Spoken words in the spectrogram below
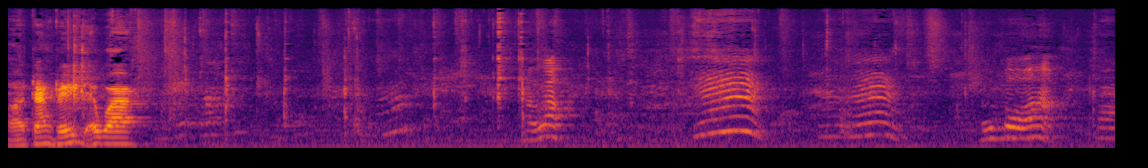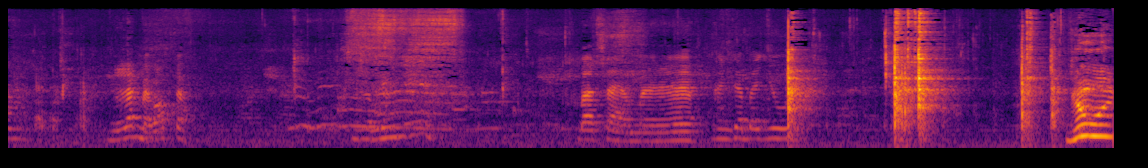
Rồi trang trí để qua. Thử không? Thử cua hả lấy mẹ bóc cho. Ba xào mà ăn cho ba vui. Vui.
